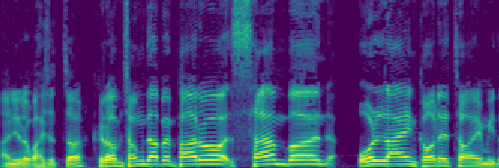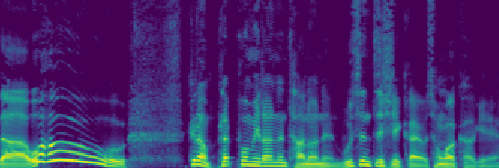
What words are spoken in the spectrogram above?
아니라고 하셨죠? 그럼 정답은 바로 3번 온라인 거래터입니다. 우후! 그럼 플랫폼이라는 단어는 무슨 뜻일까요? 정확하게.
